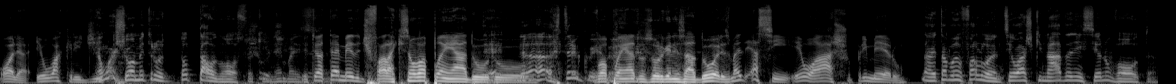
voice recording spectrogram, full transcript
Olha, eu acredito. É um achômetro total nosso aqui, né? Mas Eu tenho até medo de falar aqui, senão eu vou apanhar do. É, do- não, tranquilo. vou apanhar dos organizadores, mas assim, eu acho, primeiro. Não, eu, tava, eu falo antes, eu acho que nada nesse ano volta.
